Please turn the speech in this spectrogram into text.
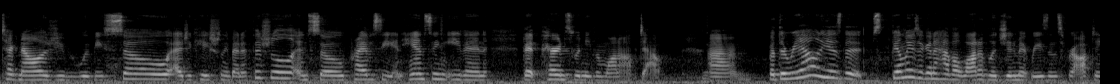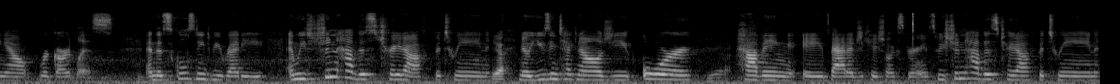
technology would be so educationally beneficial and so privacy enhancing, even that parents wouldn't even want to opt out. Um, but the reality is that families are going to have a lot of legitimate reasons for opting out regardless. And the schools need to be ready. And we shouldn't have this trade off between Yeah. you know, using technology or Yeah. having a bad educational experience. We shouldn't have this trade off between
